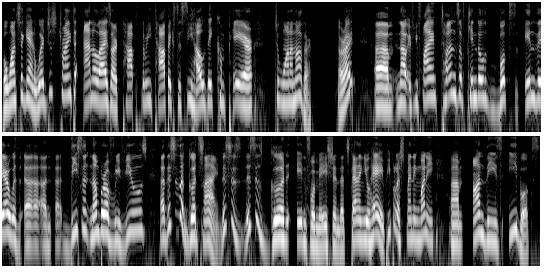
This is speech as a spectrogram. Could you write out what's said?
But once again, we're just trying to analyze our top three topics to see how they compare to one another. All right. Um, now, if you find tons of Kindle books in there with a, a decent number of reviews, uh, this is a good sign. This is this is good information that's telling you, hey, people are spending money um, on these ebooks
